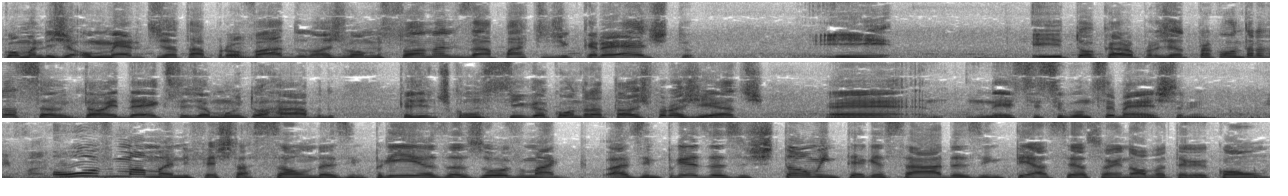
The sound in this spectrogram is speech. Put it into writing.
Como já, o mérito já está aprovado, nós vamos só analisar a parte de crédito e e tocar o projeto para contratação. Então a ideia é que seja muito rápido, que a gente consiga contratar os projetos é, nesse segundo semestre. Houve uma manifestação das empresas, houve uma, as empresas estão interessadas em ter acesso à Inova Telecom?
